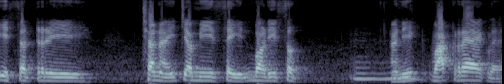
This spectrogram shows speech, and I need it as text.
อิสตรีฉไหนจะมีศีลบริสุทธิ์ อืมอันนี้วักแรกเลย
